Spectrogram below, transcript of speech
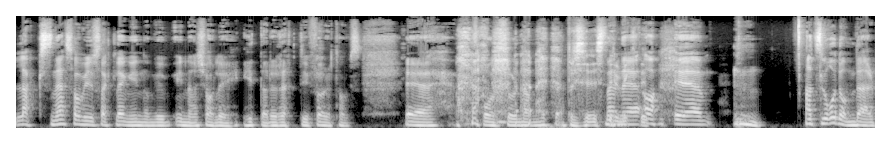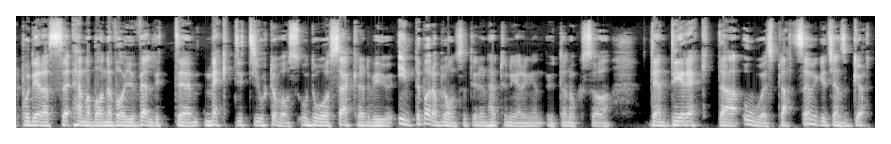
Laxnäs har vi ju sagt länge innan, vi, innan Charlie hittade rätt i företags eh, sponsornamnet. Precis, det är Men, viktigt. Eh, ja, eh, att slå dem där på deras hemmabana var ju väldigt eh, mäktigt gjort av oss och då säkrade vi ju inte bara bronset i den här turneringen utan också den direkta OS-platsen, vilket känns gött.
